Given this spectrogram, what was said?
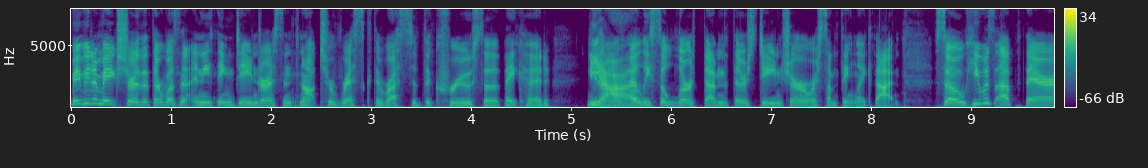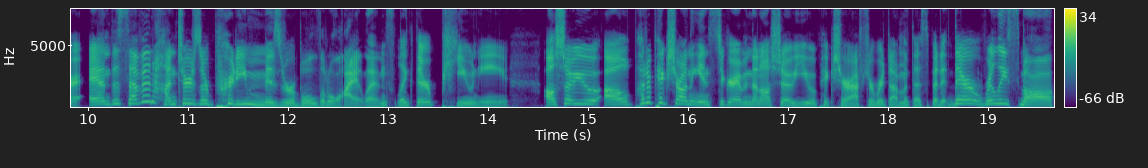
maybe to make sure that there wasn't anything dangerous and not to risk the rest of the crew so that they could, you know, Yeah. at least alert them that there's danger or something like that. So he was up there, and the seven hunters are pretty miserable little islands. Like they're puny. I'll show you, I'll put a picture on the Instagram and then I'll show you a picture after we're done with this. But they're really small.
